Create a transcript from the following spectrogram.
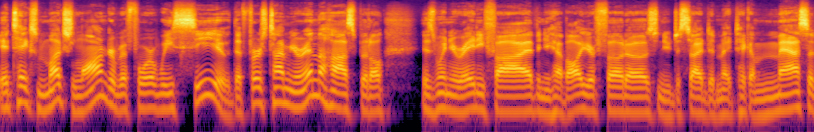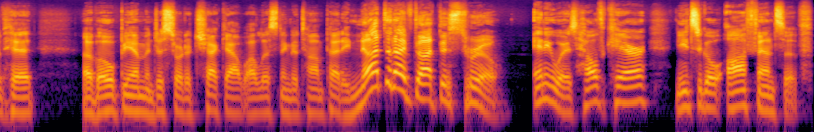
it takes much longer before we see you. The first time you're in the hospital is when you're 85 and you have all your photos and you decide to make, take a massive hit of opium and just sort of check out while listening to Tom Petty. Not that I've thought this through. Anyways, healthcare needs to go offensive.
